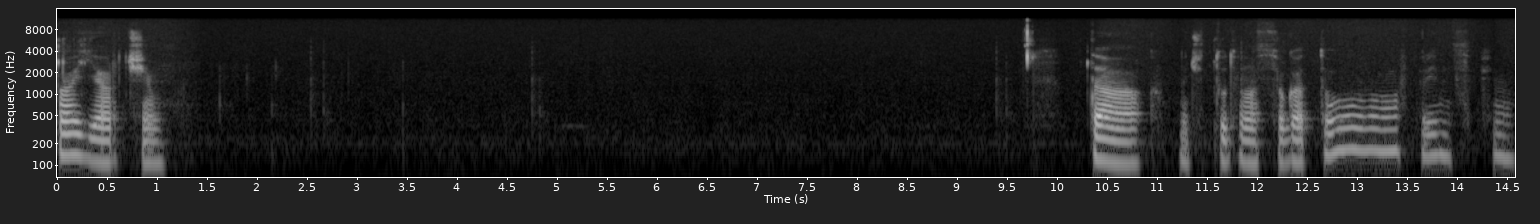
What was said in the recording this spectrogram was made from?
поярче. Так, значит, тут у нас все готово, в принципе.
